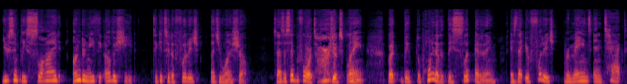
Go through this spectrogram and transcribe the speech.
you simply slide underneath the other sheet to get to the footage that you want to show. So as I said before, it's hard to explain, but the, the point of it, the slip editing is that your footage remains intact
